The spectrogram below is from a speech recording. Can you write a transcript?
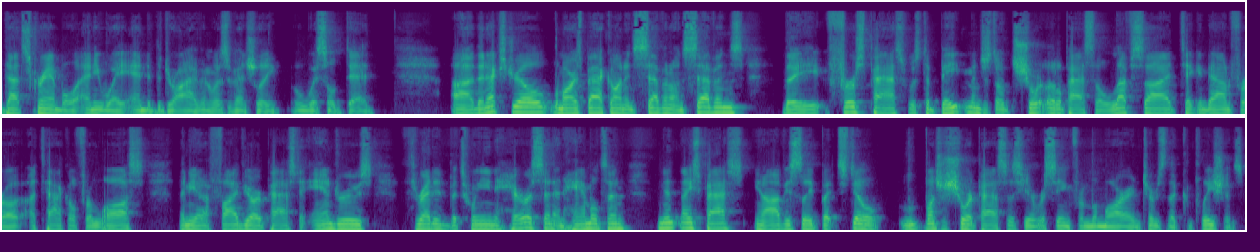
that scramble, anyway, ended the drive and was eventually whistled dead. Uh, the next drill, Lamar's back on in seven on sevens. The first pass was to Bateman, just a short little pass to the left side, taken down for a, a tackle for loss. Then he had a five yard pass to Andrews threaded between Harrison and Hamilton. nice pass, you know, obviously, but still a bunch of short passes here we're seeing from Lamar in terms of the completions.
